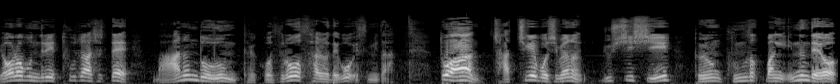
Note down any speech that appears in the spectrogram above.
여러분들이 투자하실 때 많은 도움 될 것으로 사료되고 있습니다. 또한 좌측에 보시면은 UCC 도형 분석방이 있는데요.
